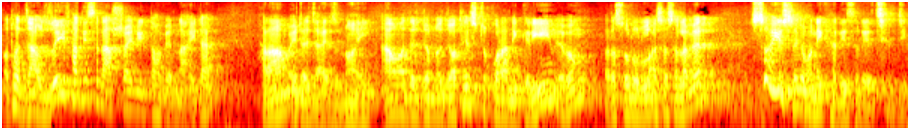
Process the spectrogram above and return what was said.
অথবা জালজয়ী হাদিসের আশ্রয় নিতে হবে। না, এটা হারাম, এটা জায়জ নয়। আমাদের জন্য যথেষ্ট কোরআনিক করিম এবং রসুল্লাহ সাল্লামের সহি সহি অনেক হাদিস রয়েছে। জি।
